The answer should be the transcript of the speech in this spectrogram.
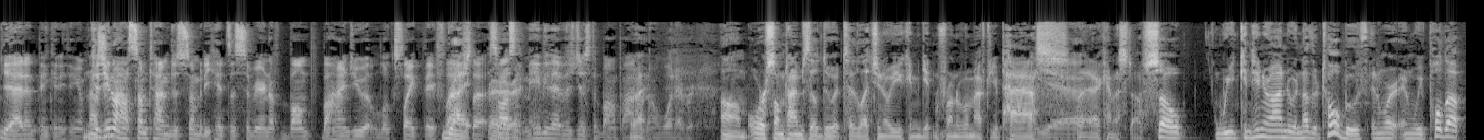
Yeah, I didn't think anything of it. Because you know how sometimes if somebody hits a severe enough bump behind you, it looks like they flashed Right, that. So right, I was right. like, maybe that was just a bump. I Right. don't know, whatever. Um, or sometimes they'll do it to let you know you can get in front of them after you pass, Yeah. that kind of stuff. So we continue on to another toll booth, and we're and we pulled up,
